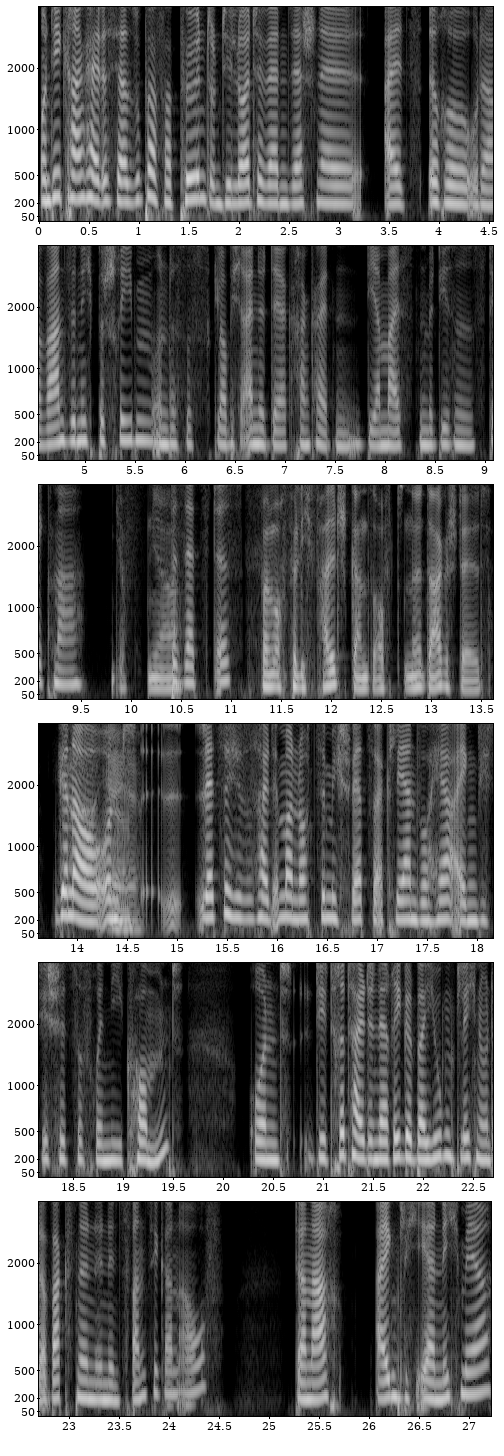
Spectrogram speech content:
Und die Krankheit ist ja super verpönt und die Leute werden sehr schnell als irre oder wahnsinnig beschrieben. Und das ist, glaube ich, eine der Krankheiten, die am meisten mit diesem Stigma Ja, ja. besetzt ist. vor allem auch völlig falsch ganz oft ne, dargestellt. Genau, und äh, letztlich ist es halt immer noch ziemlich schwer zu erklären, woher eigentlich die Schizophrenie kommt. Und die tritt halt in der Regel bei Jugendlichen und Erwachsenen in den 20ern auf. Danach eigentlich eher nicht mehr.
